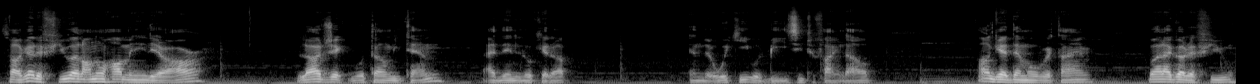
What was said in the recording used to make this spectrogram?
So I got a few, I don't know how many there are. Logic will tell me 10. I didn't look it up. In the wiki would be easy to find out. I'll get them over time, but I got a few.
